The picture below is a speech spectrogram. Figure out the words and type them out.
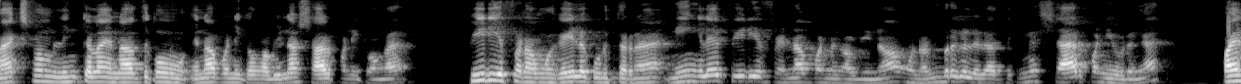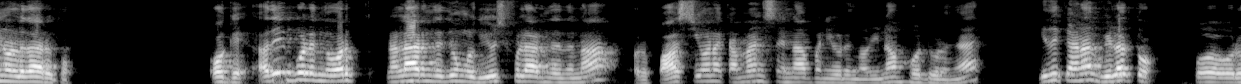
மேக்ஸிமம் லிங்க் எல்லாம் எல்லாத்துக்கும் என்ன பண்ணிக்கோங்க அப்படின்னா ஷேர் பண்ணிக்கோங்க. பிடிஎஃப் நான் உங்கள் கையில் கொடுத்துட்றேன் நீங்களே பிடிஎஃப் என்ன பண்ணுங்க அப்படின்னா உங்கள் நண்பர்கள் எல்லாத்துக்குமே ஷேர் பண்ணி விடுங்க. பயனுள்ளதாக இருக்கும். ஓகே அதே போல் இந்த ஒர்க் நல்லா இருந்தது உங்களுக்கு யூஸ்ஃபுல்லாக இருந்ததுன்னா ஒரு பாசிட்டிவான கமெண்ட்ஸ் என்ன பண்ணி விடுங்க அப்படின்னா போட்டு விடுங்க. இதுக்கான விளக்கம் இப்போ ஒரு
